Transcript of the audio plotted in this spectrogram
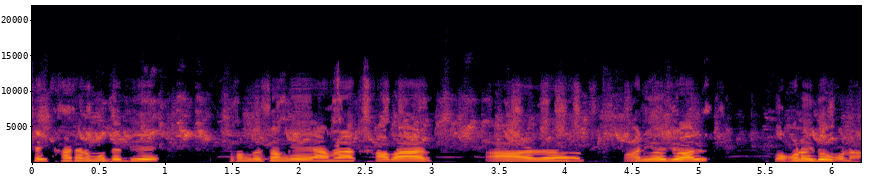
সেই খাঁচার মধ্যে দিয়ে সঙ্গে সঙ্গে আমরা খাবার আর পানীয় জল কখনোই দেবো না,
